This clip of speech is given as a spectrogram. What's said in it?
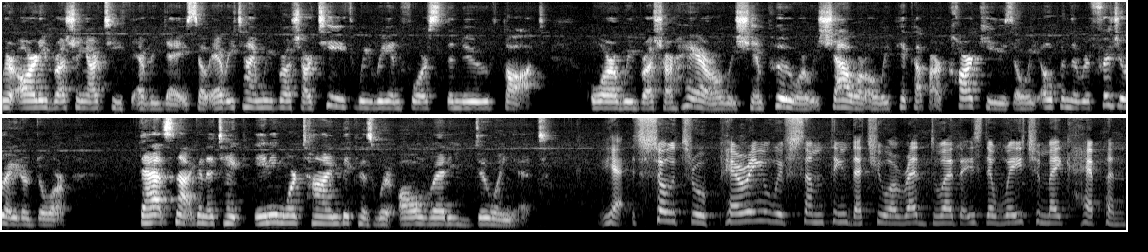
we're already brushing our teeth every day. So every time we brush our teeth, we reinforce the new thought or we brush our hair, or we shampoo, or we shower, or we pick up our car keys, or we open the refrigerator door. That's not going to take any more time because we're already doing it. Yeah, it's so true. Pairing with something that you already do is the way to make happen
